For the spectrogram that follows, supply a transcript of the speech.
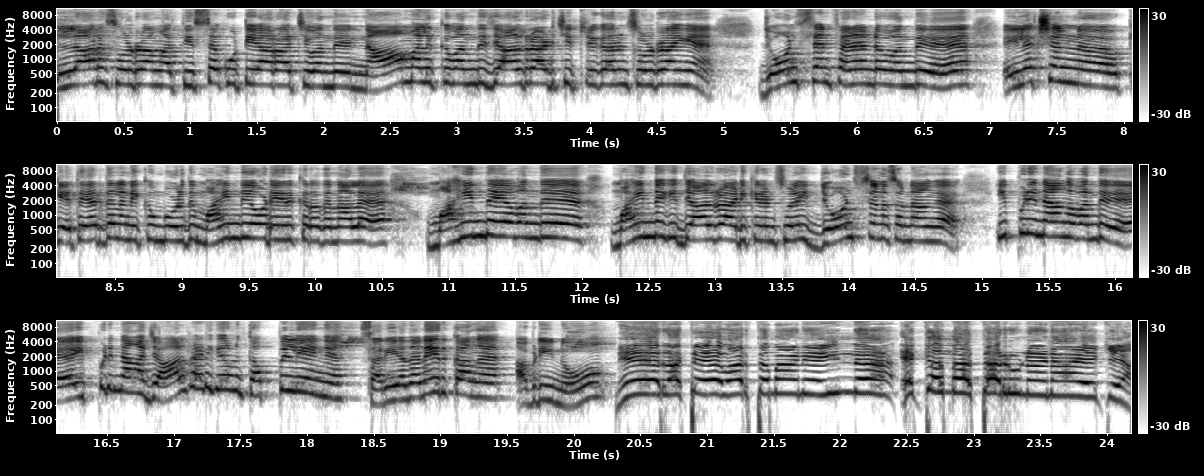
எல்லாரும் சொல்றாங்க திஸ்ஸ குட்டியாராச்சி வந்து நாமலுக்கு வந்து ஜால்ரா அடிச்சிட்டு இருக்காருன்னு சொல்றாங்க ஜோன்சன் பெர்னாண்டோ வந்து எலெக்ஷன் தேர்தலில் நிற்கும் பொழுது மஹிந்தையோட இருக்கிறதுனால மஹிந்தைய வந்து மஹிந்தைக்கு ஜால்ரா அடிக்கிறேன்னு சொல்லி ஜோன்சனை சொன்னாங்க இப்படி நாங்க வந்து இப்படி நாங்க ஜால்ரா அடிக்கிறோம் தப்பு இல்லையேங்க சரியா தானே இருக்காங்க அப்படின்னும் මේ රටේ වර්තමානය ඉන්න එකම තරුණ නායකයා.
